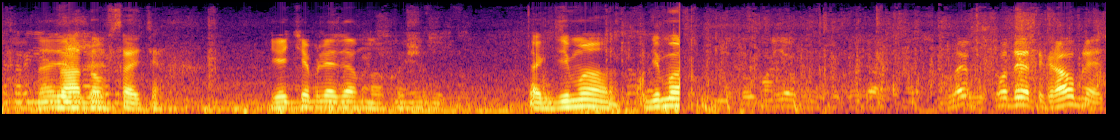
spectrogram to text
который На Держи. одном сайте. Я тебе, блядь, нахуй сейчас. Так, Дима, Дима. 4 Dead играл, блядь?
